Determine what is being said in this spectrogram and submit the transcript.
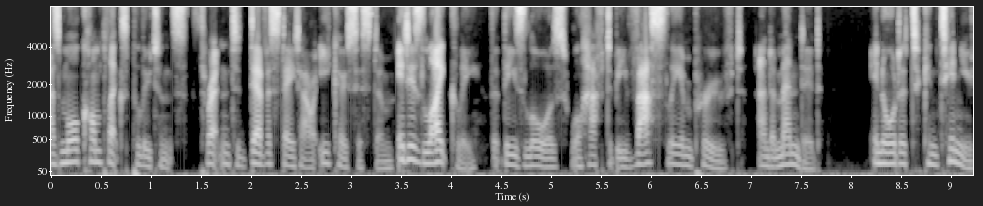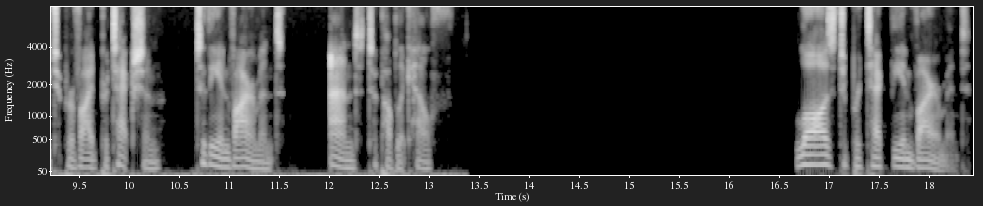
As more complex pollutants threaten to devastate our ecosystem, it is likely that these laws will have to be vastly improved and amended in order to continue to provide protection to the environment and to public health. Laws to protect the environment.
